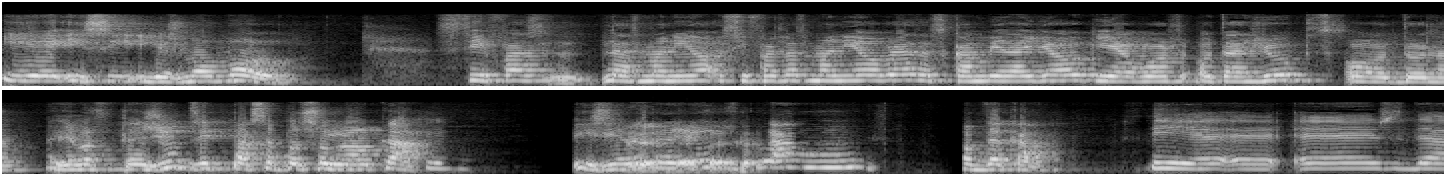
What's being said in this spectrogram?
I, i, si, I es mou molt. Si fas, les manio si fas les maniobres es canvia de lloc i llavors o t'ajups o et dona. Llavors t'ajuts i et passa per sobre Sí. el cap. I si no t'ajuts, clam, cop de cap. Sí, eh, és de...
